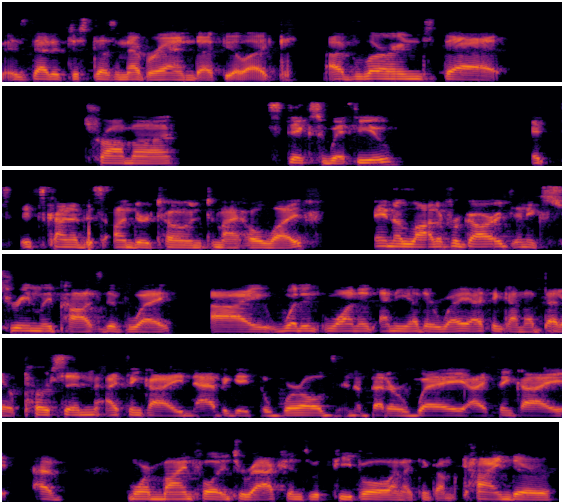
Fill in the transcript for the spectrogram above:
is that it just doesn't ever end. I feel like I've learned that trauma sticks with you. It's it's kind of this undertone to my whole life. In a lot of regards, an extremely positive way. I wouldn't want it any other way. I think I'm a better person. I think I navigate the world in a better way. I think I have more mindful interactions with people and I think I'm kinder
